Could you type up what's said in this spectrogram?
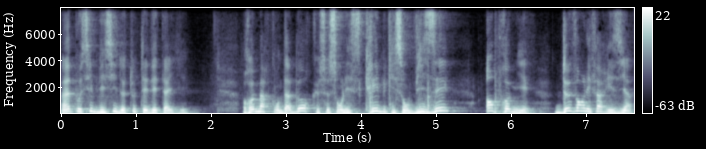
Impossible ici de toutes les détailler. Remarquons d'abord que ce sont les scribes qui sont visés en premier, devant les pharisiens.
